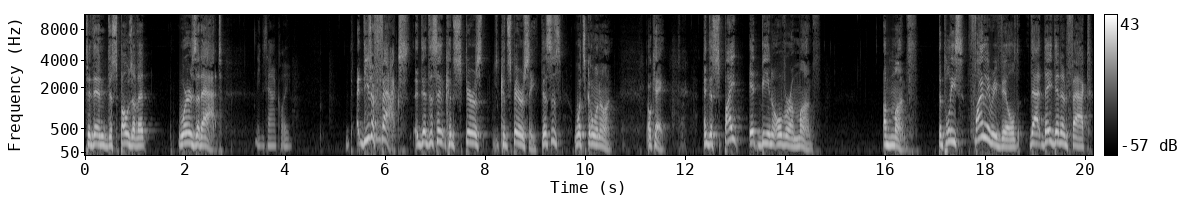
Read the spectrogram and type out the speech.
to then dispose of it? Where's it at? Exactly. These are facts. This isn't. Conspiracy. This is what's going on. Okay. And despite it being over a month, a month, the police finally revealed that they did, in fact,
